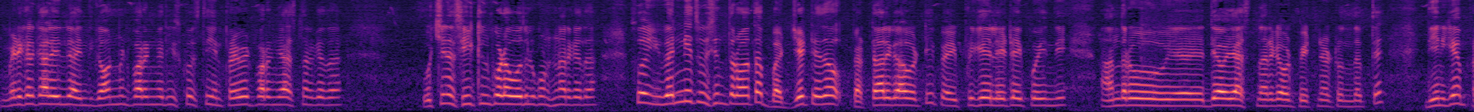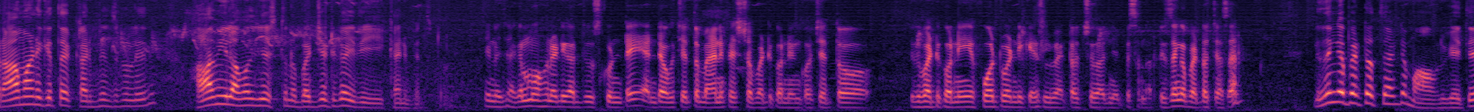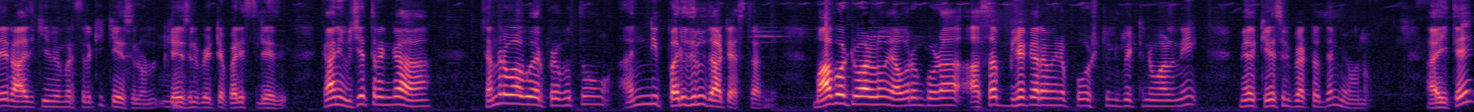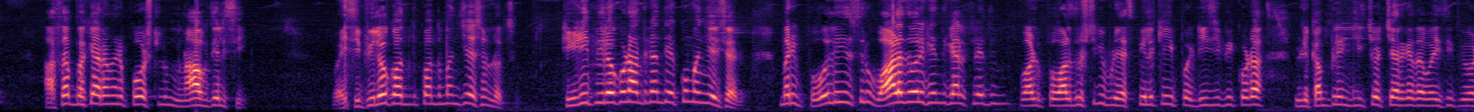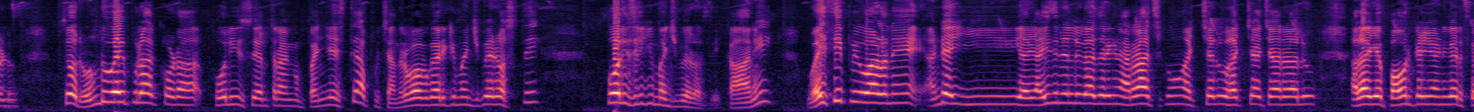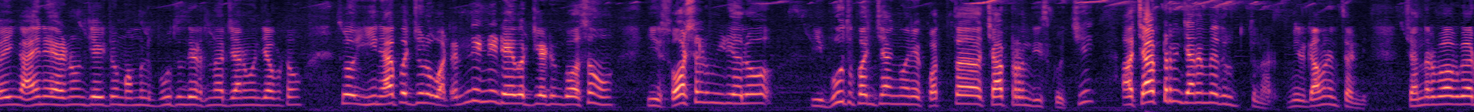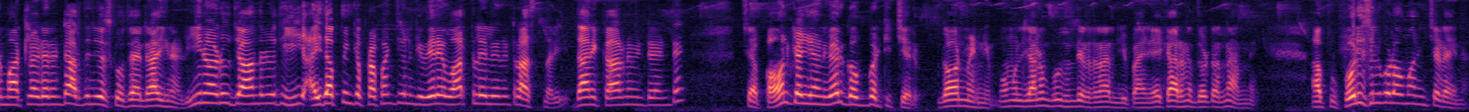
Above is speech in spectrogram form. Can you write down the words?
మెడికల్ కాలేజీలు అయింది. గవర్నమెంట్ పరంగా తీసుకొస్తే ఈయన ప్రైవేట్ పరంగా చేస్తున్నారు కదా. వచ్చిన సీట్లను కూడా వదులుకుంటున్నారు కదా. సో ఇవన్నీ చూసిన తర్వాత బడ్జెట్ ఏదో పెట్టాలి కాబట్టి ఇప్పటికే లేట్ అయిపోయింది. అందరూ ఎద్దేవా చేస్తున్నారు కాబట్టి పెట్టినట్టు ఉంది తప్పితే దీనికేం ప్రామాణికత కనిపించడం లేదు. హామీలు అమలు చేస్తున్న బడ్జెట్గా ఇది కనిపించడం లేదు. నిన్న జగన్మోహన్ రెడ్డి గారు చూసుకుంటే అంటే ఒక చేత్తో మేనిఫెస్టో పట్టుకొని ఇంకో చేత్తో ఇది పట్టుకొని ఫోర్ ట్వంటీ కేసులు పెట్టొచ్చు అని చెప్పేసి అన్నారు. నిజంగా పెట్టొచ్చా సార్? నిజంగా పెట్టొచ్చు అంటే మామూలుగా అయితే రాజకీయ విమర్శలకి కేసులు కేసులు పెట్టే పరిస్థితి లేదు. కానీ విచిత్రంగా చంద్రబాబు గారి ప్రభుత్వం అన్ని పరిధులు దాటేస్తుంది. మాబోటి వాళ్ళం ఎవరు కూడా అసభ్యకరమైన పోస్టులు పెట్టిన వాళ్ళని మీద కేసులు పెట్టొద్దని మేము అన్నాం. అయితే అసభ్యకరమైన పోస్టులు నాకు తెలిసి వైసీపీలో కొంత కొంతమంది చేసి ఉండొచ్చు టీడీపీలో కూడా అంతకంటే ఎక్కువ మంది చేశారు. మరి పోలీసులు వాళ్ళ దోలికి ఎందుకు వెళ్ళట్లేదు? వాళ్ళు వాళ్ళ దృష్టికి ఇప్పుడు ఎస్పీలకి ఇప్పుడు డీజీపీకి కూడా వీళ్ళు కంప్లైంట్లు ఇచ్చి వచ్చారు కదా వైసీపీ వాళ్ళు. సో రెండు వైపులా కూడా పోలీసు యంత్రాంగం పనిచేస్తే అప్పుడు చంద్రబాబు గారికి మంచి పేరు వస్తుంది పోలీసులకి మంచి పేరు వస్తుంది. కానీ వైసీపీ వాళ్ళనే అంటే ఈ ఐదు నెలలుగా జరిగిన అరాచకం హత్యలు అత్యాచారాలు అలాగే పవన్ కళ్యాణ్ గారు స్వయంగా ఆయనే అనౌన్స్ చేయటం మమ్మల్ని బూతులు తిడుతున్నారు జనం అని చెప్పటం సో ఈ నేపథ్యంలో వాటన్నింటినీ డైవర్ట్ చేయడం కోసం ఈ సోషల్ మీడియాలో ఈ బూత్ పంచాంగం అనే కొత్త చాప్టర్ని తీసుకొచ్చి ఆ చాప్టర్ని జనం మీద రుద్దుతున్నారు. మీరు గమనించండి. చంద్రబాబు గారు మాట్లాడారంటే అర్థం చేసుకోవచ్చు ఆయన రాసినాడు. ఈనాడు ఆంధ్రజ్యోతి ఈ అప్ప ఇంకా ప్రపంచంలో ఇంకా వేరే వార్తలు లేనట్టు రాస్తున్నారు. దానికి కారణం ఏంటంటే చ- పవన్ కళ్యాణ్ గారు గబ్బు పట్టించారు గవర్నమెంట్ని. మమ్మల్ని జనం బూతులు తిడుతున్నారని చెప్పి ఆయన ఏ కారణంతో అన్నా అన్నాయి. అప్పుడు పోలీసులు కూడా అవమానించాడు ఆయన.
